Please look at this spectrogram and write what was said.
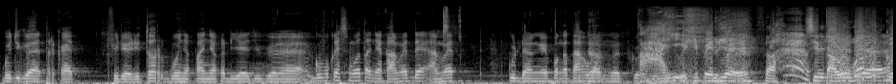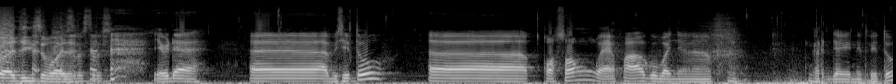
gue juga terkait video editor gue banyak tanya ke dia juga gue pokoknya semua tanya ke Ahmed deh Ahmed gudangnya pengetahuan Gudang. buat gue Tai Wikipedia ya. si tahu banget gua anjing semuanya. Terus terus. ya udah eh abis itu eh kosong WFA gue banyak ngerjain itu itu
